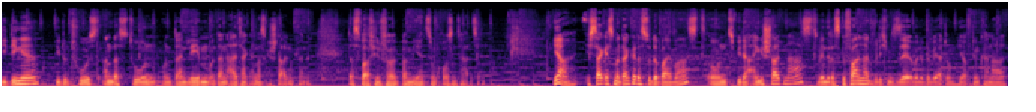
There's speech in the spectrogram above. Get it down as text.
die Dinge, die du tust, anders tun und dein Leben und deinen Alltag anders gestalten können. Das war auf jeden Fall bei mir zum großen Teil so. Ja, ich sage erstmal danke, dass du dabei warst und wieder eingeschaltet hast. Wenn dir das gefallen hat, würde ich mich sehr über eine Bewertung hier auf dem Kanal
